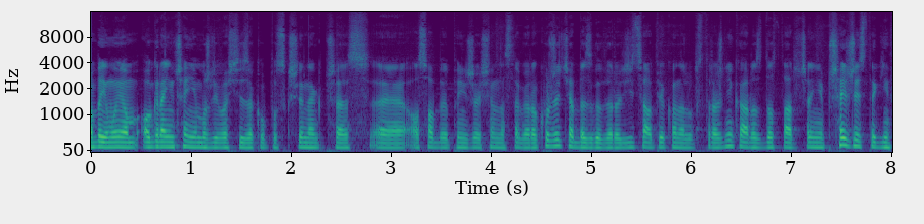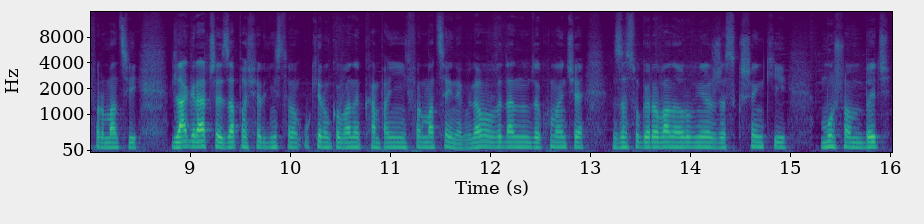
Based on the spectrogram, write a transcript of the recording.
obejmują ograniczenie możliwości zakupu skrzynek przez e, osoby poniżej 18 roku życia bez zgody rodzica, opiekuna lub strażnika oraz dostarczenie przejrzystych informacji dla graczy za pośrednictwem ukierunkowanych kampanii informacyjnych. W nowo wydanym dokumencie zasugerowano również, że skrzynki muszą być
